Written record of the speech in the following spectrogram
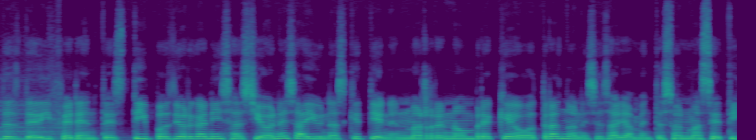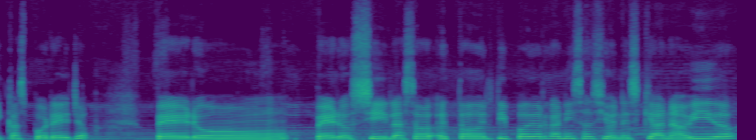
desde diferentes tipos de organizaciones. Hay unas que tienen más renombre que otras, no necesariamente son más éticas por ello, pero, pero sí, las, todo el tipo de organizaciones que han habido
